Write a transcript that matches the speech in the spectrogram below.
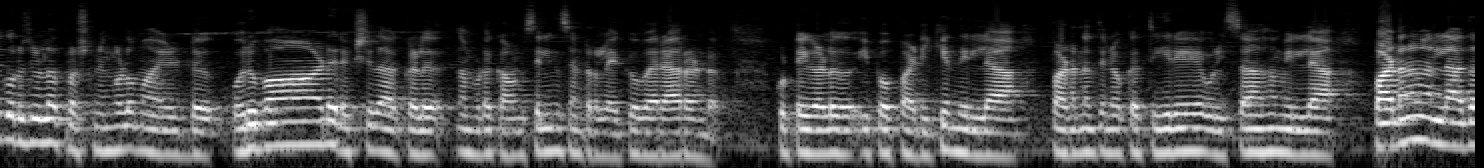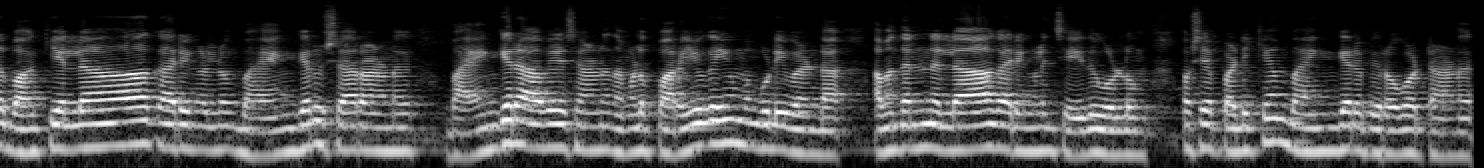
കുറിച്ചുള്ള പ്രശ്നങ്ങളുമായിട്ട് ഒരുപാട് രക്ഷിതാക്കൾ നമ്മുടെ കൗൺസിലിംഗ് സെന്ററിലേക്ക് വരാറുണ്ട്. കുട്ടികൾ ഇപ്പോൾ പഠിക്കുന്നില്ല പഠനത്തിനൊക്കെ തീരെ ഉത്സാഹമില്ല. പഠനമല്ലാതെ ബാക്കി എല്ലാ കാര്യങ്ങളിലും ഭയങ്കര ഉഷാറാണ് ഭയങ്കര ആവേശമാണ്. നമ്മൾ പറയുകയും കൂടി വേണ്ട. അവൻ തന്നെ എല്ലാ കാര്യങ്ങളും ചെയ്തു കൊള്ളും. പക്ഷേ പഠിക്കാൻ ഭയങ്കര പിറകോട്ടാണ്.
